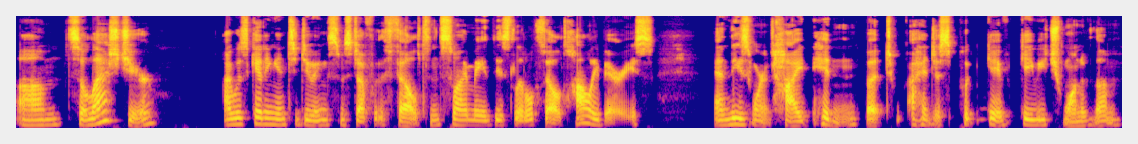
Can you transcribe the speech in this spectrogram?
um, so last year, I was getting into doing some stuff with felt, and so I made these little felt holly berries and these weren't hide, hidden, but I had just put gave gave each one of them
